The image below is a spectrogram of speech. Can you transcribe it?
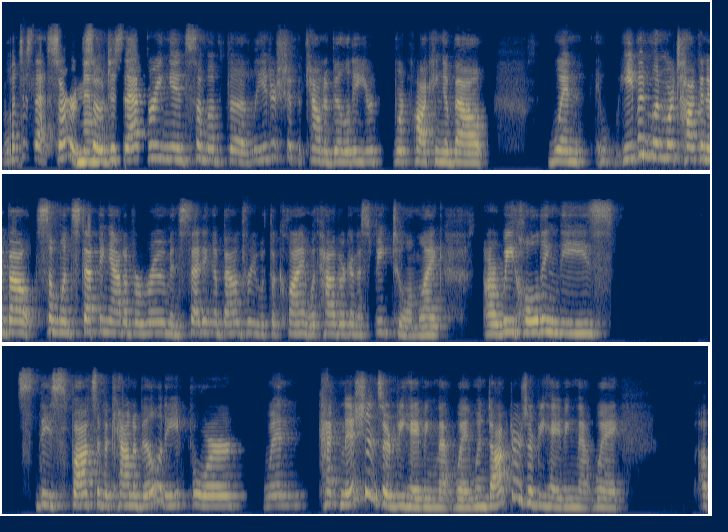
What does that serve? Then, so does that bring in some of the leadership accountability you're we're talking about when even when we're talking about someone stepping out of a room and setting a boundary with the client with how they're going to speak to them like are we holding these these spots of accountability for when technicians are behaving that way when doctors are behaving that way a,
